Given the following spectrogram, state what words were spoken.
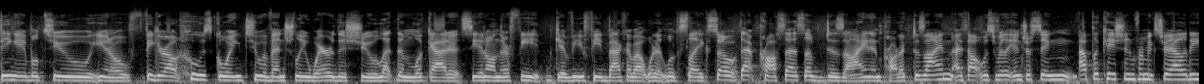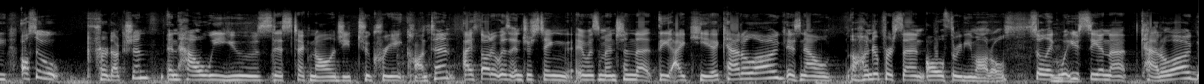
being able to, you know, figure out who's going to eventually wear this shoe, let them look at it, see it on their feet, give you feedback about what it looks like. So that process of design and product design, I thought was really interesting application for mixed reality. Also production and how we use this technology technology to create content. I thought it was interesting. It was mentioned that the IKEA catalog is now 100% all 3D models. So, like, mm what you see in that catalog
